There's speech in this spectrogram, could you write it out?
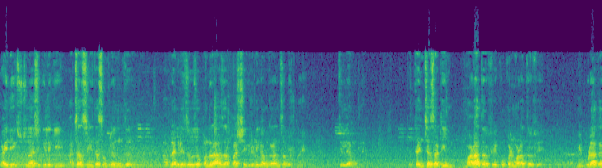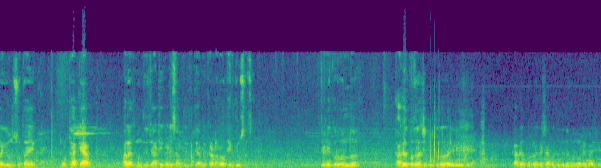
बाईने एक सूचना अशी केली की आचारसंहिता संपल्यानंतर आपल्याकडे जवळजवळ पंधरा हजार पाचशे गिरणी कामगारांचा प्रश्न आहे जिल्ह्यामधल्या. तर त्यांच्यासाठी माडातर्फे कोकण माडातर्फे मी पुढाकार घेऊन स्वतः एक मोठा कॅम्प पालकमंत्री ज्या ठिकाणी सांगतील तिथे आम्ही करणार आहोत एक दिवसाचा. जेणेकरून कागदपत्राची पूर्तता झालेली आहे की नाही? कागदपत्र कशा पद्धतीने बनवले पाहिजे?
